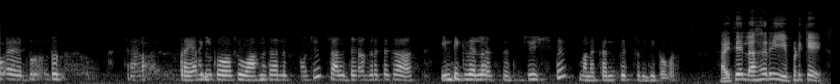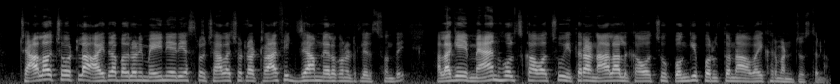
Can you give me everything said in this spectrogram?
కూడా ఎదుర్కొంటున్నారు. చాలా ప్రయాణికులు కావచ్చు వాహనదారులు కావచ్చు చాలా జాగ్రత్తగా ఇంటికి వెళ్ళాల్సిన సిచ్యువేషన్ మనకు కనిపిస్తుంది పవన్ అయితే లహరి ఇప్పటికే చాలా చోట్ల హైదరాబాద్లోని మెయిన్ ఏరియాస్లో చాలా చోట్ల ట్రాఫిక్ జామ్ నెలకొన్నట్టు తెలుస్తుంది. అలాగే మ్యాన్ హోల్స్ కావచ్చు ఇతర నాలాలు కావచ్చు పొంగి పొరులుతున్న వైఖరి మనం చూస్తున్నాం.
